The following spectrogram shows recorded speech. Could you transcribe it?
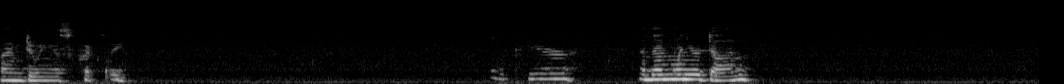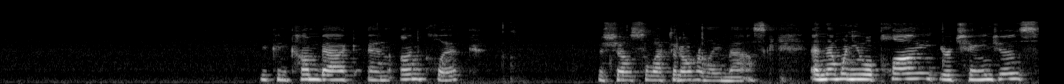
I'm doing this quickly. Up here, and then when you're done, you can come back and unclick the Show Selected Overlay Mask. And then when you apply your changes,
